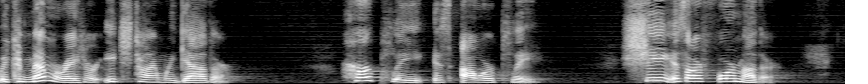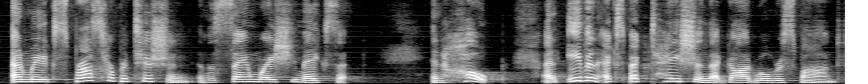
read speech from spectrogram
we commemorate her each time we gather. Her plea is our plea. She is our foremother, and we express her petition in the same way she makes it, in hope and even expectation that God will respond.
